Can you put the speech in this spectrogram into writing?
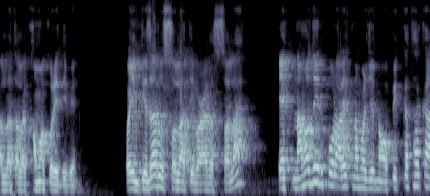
আল্লাহ তালা ক্ষমা করে দিবেন। বায়াদাসলা এক নামাজের পর আরেক জন্য অপেক্ষা থাকা।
